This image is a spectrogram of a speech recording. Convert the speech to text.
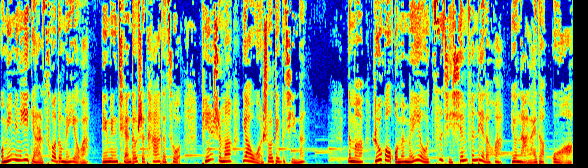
我明明一点错都没有啊，明明全都是他的错，凭什么要我说对不起呢？”那么，如果我们没有自己先分裂的话，又哪来的我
